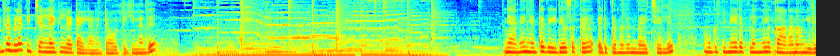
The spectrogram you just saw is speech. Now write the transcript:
ഇത് നമ്മളെ കിച്ചണിലേക്കുള്ള ടൈലാണ് കേട്ടോ ഒട്ടിക്കുന്നത്. ഞാൻ ഇങ്ങനത്തെ വീഡിയോസൊക്കെ എടുക്കുന്നത് എന്താ വെച്ചാൽ നമുക്ക് പിന്നീട് എപ്പോഴെങ്കിലും കാണണമെങ്കിൽ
